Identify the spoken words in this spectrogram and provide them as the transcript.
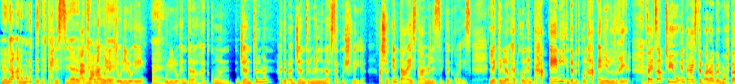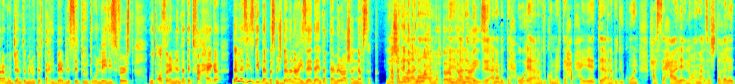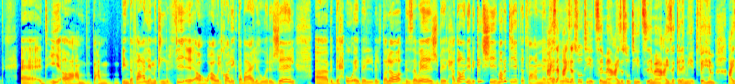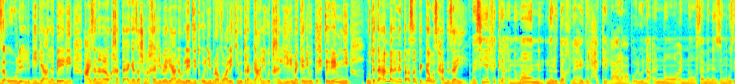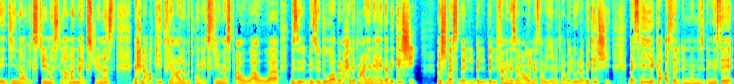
إنه لا أنا ما بدي تفتح لي السيارة وتدفع ممكن أقول لك تقولي له إيه؟ إيه. قولي له أنت لو هتكون جنتلمان هتبقى جنتلمان لنفسك مش ليا. عشان انت عايز تعامل الستات كويس. لكن لو هتكون انت حقاني انت بتكون حقاني للغير. ف it's up to you انت عايز تبقى راجل محترم وجنتلمان وتفتح الباب للست وتقول ladies first وتوفر ان انت تدفع حاجة ده لذيذ جدا. بس مش ده اللي أنا عايزاه. ده انت بتعمله عشان نفسك. لا عشان أنا انت تكون أنا واحد محترم إيه لو انت بدي عايز. أنا بدي حقوقي. أنا بدي أكون مرتاحة بحياتي. أنا بدي أكون حاسة حالي إنه أنا إذا اشتغلت آه، دقيقة عم عم بيندفع لي مثل رفيقي أو أو الكوليك تبعي اللي هو رجال آه، بدي حقوقي بال- بالطلاق بالزواج بالحضانة بكل شيء. ما بدي اياك تدفع عني عايزه الفاتورة. عايزة صوتي يتسمع عايزة صوتي يتسمع عايزة كلامي يتفهم عايزة أقول اللي بيجي على بالي عايزة إن أنا لو أخدت أجازة عشان أخلي بالي على اولادي تقول لي برافو عليكي وترجع لي وتخلي لي مكاني وتحترمني وتتأمل إن أنت أصلا تتجوز حد زيي. بس هي الفكرة إنه ما نرضخ لهيدي الحكي اللي العالم عم بيقولوا لنا انه إنه feminism وزايدينا و extremist لا منا extremist نحن أكيد في عالم بتكون extremist أو أو بز- بزدوها بمحلات معينة هيدا بكل شيء. مش بس بال بال بال feminism أو النسوية مثل ما بيقولوا لها بكل شيء. بس هي كأصل إنه النس- النساء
